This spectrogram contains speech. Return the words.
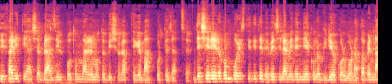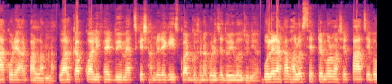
ফিফার ইতিহাসে ব্রাজিল প্রথমবারের মতো বিশ্বকাপ থেকে বাদ পড়তে যাচ্ছে। দেশের এরকম পরিস্থিতিতে ভেবেছিলাম এদের নিয়ে কোনো ভিডিও করব না, তবে না করে আর পারলাম না। ওয়ার্ল্ড কাপ কোয়ালিফাইড দুই ম্যাচকে সামনে রেখে স্কোয়াড ঘোষণা করেছে দরিবল জুনিয়র। বলে রাখা ভালো, সেপ্টেম্বর মাসের পাঁচ এবং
